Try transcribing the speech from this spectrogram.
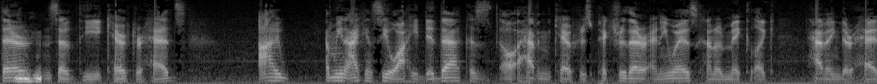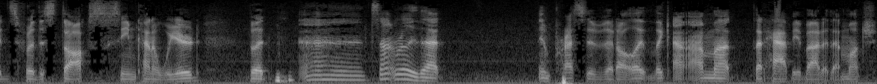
there Mhm. instead of the character heads. I, I mean, I can see why he did that because having the character's picture there, anyways, kind of make like having their heads for the stocks seem kind of weird. But uh, it's not really that impressive at all. Like, like I, I'm not that happy about it that much.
